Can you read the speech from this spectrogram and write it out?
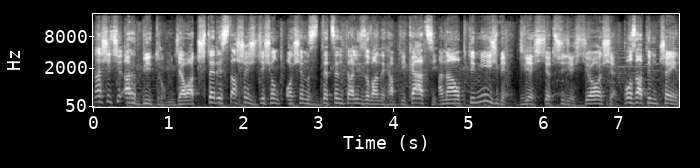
Na sieci Arbitrum działa 468 zdecentralizowanych aplikacji, a na Optimizmie 238. Poza tym Chain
